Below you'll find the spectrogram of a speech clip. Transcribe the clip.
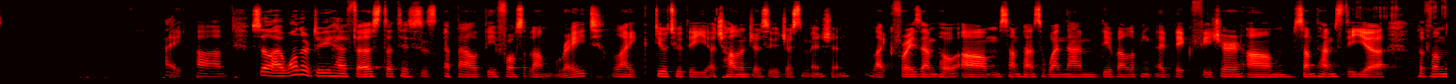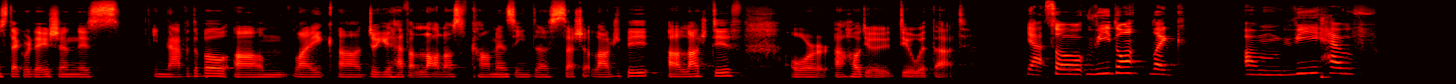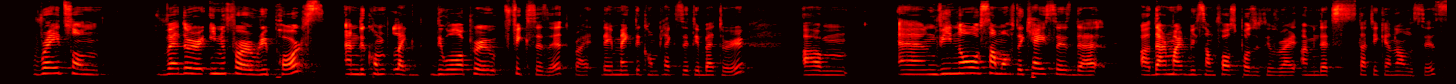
Hi. Um, so I wonder, do you have uh, statistics about the false alarm rate, like due to the uh, challenges you just mentioned? Like, for example, um, sometimes when I'm developing a big feature, um, sometimes the uh, performance degradation is inevitable. Um, like, uh, do you have a lot of comments in the, such a large, bi- uh, large diff, or uh, how do you deal with that? Yeah, so we don't like, um, we have rates on whether infer reports and the like developer fixes it, right? They make the complexity better. Um, and we know some of the cases that uh, there might be some false positives, right? I mean, that's static analysis.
